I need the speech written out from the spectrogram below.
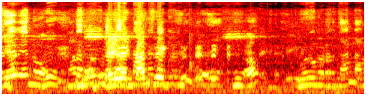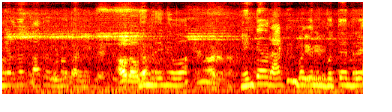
ಕೇವೇನು ಮೂವಿ ನಾನು ನಾನು ಹೇಳ್ದಾಗ ಮಾತ್ರ ರಿಮೋಟ್ ಏನ್ರಿ ನೀವು? ಎಂಟಿ ಅವ್ರ ಆಕ್ಟಿಂಗ್ ಬಗ್ಗೆ ನಿಮ್ಗೆ ಗೊತ್ತೇನ್ರಿ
